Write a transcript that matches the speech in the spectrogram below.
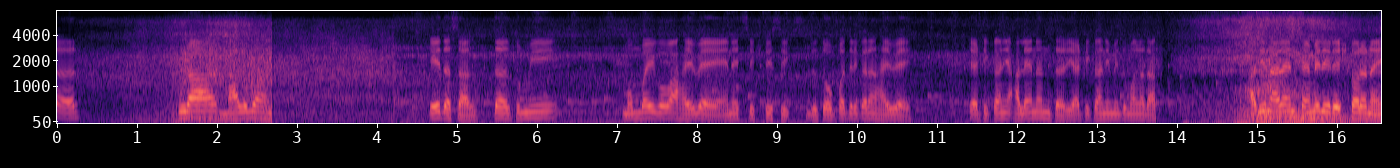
तर कुडाळ मालवण. येत असाल तर तुम्ही मुंबई गोवा हायवे आहे एन एच सिक्स्टी सिक्स जो चौपदरीकरण हायवे आहे त्या ठिकाणी आल्यानंतर या ठिकाणी मी तुम्हाला दाख आदिनारायण फॅमिली रेस्टॉरंट आहे.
